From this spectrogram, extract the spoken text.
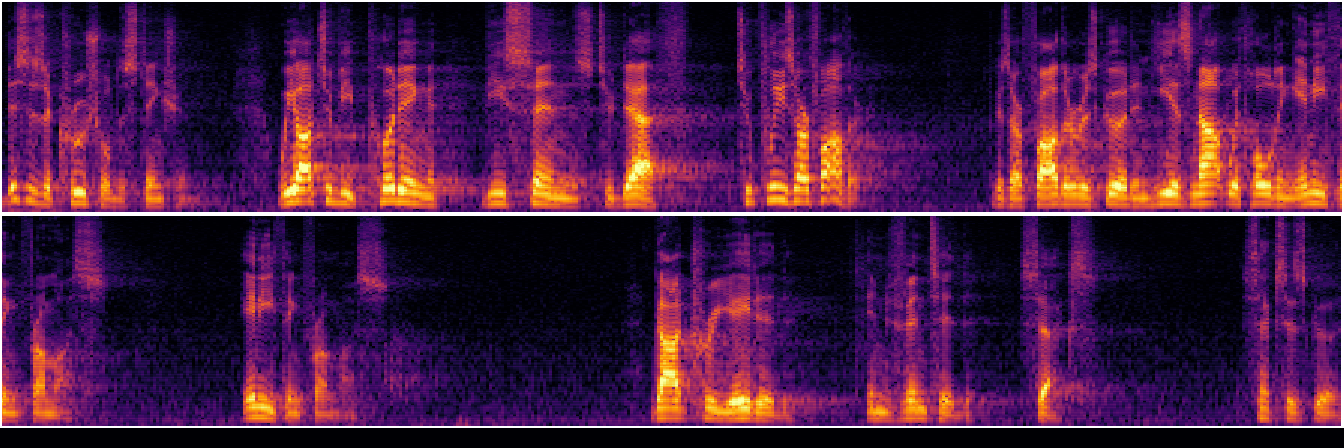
This is a crucial distinction. We ought to be putting these sins to death to please our Father because our Father is good and He is not withholding anything from us. Anything from us. God created, invented sex. Sex is good,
